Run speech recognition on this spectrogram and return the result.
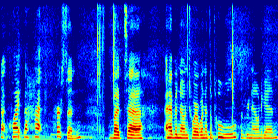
Not quite the hat person, but uh, I have been known to wear one at the pool every now and again.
